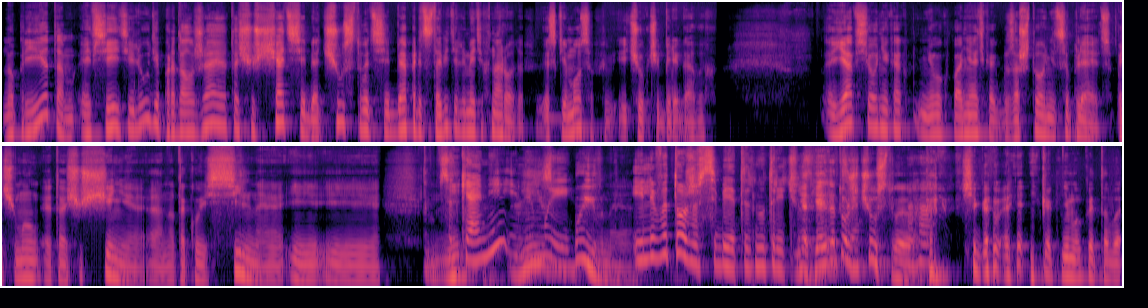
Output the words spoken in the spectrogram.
Но при этом э, все эти люди продолжают ощущать себя, чувствовать себя представителями этих народов, эскимосов и чукчи береговых. Я все никак не мог понять, как бы, за что они цепляются, почему это ощущение, оно такое сильное и... и Все-таки они или неизбывное. мы? Или вы тоже в себе это внутри чувствуете? Нет, я это тоже чувствую, ага. короче говоря, никак не мог этого...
